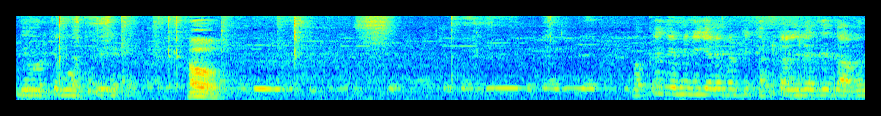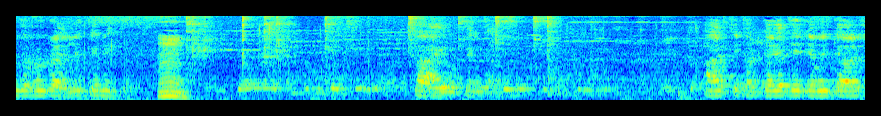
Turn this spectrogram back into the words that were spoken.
निवडचे मोठे घेतात. हो. काय जमिनी गेल्या पण ते खटकाळीला जे दाबून धरून राहिले ते नाही. हम्म. काय उपयोग झाला? आज ते खड्ड्याला ते जमीन त्यावेळेस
